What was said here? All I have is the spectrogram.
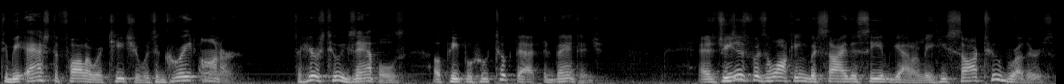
to be asked to follow a teacher was a great honor. So here's two examples of people who took that advantage. As Jesus was walking beside the Sea of Galilee, he saw two brothers,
